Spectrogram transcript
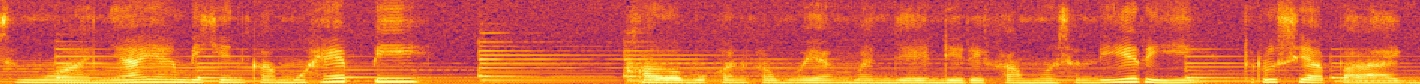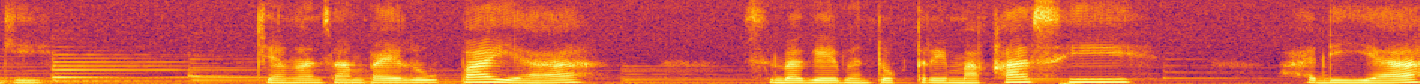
Semuanya yang bikin kamu happy. Kalau bukan kamu yang manjain diri kamu sendiri, terus siapa lagi? Jangan sampai lupa ya, sebagai bentuk terima kasih, hadiah,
